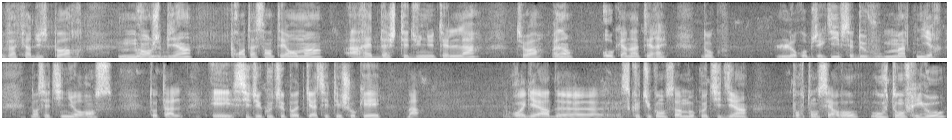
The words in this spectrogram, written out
va faire du sport, mange bien, prends ta santé en main, arrête d'acheter du Nutella, tu vois? Bah non, aucun intérêt. Donc leur objectif, c'est de vous maintenir dans cette ignorance totale. Et si tu écoutes ce podcast et t'es choqué, bah regarde euh, ce que tu consommes au quotidien pour ton cerveau, ouvre ton frigo,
